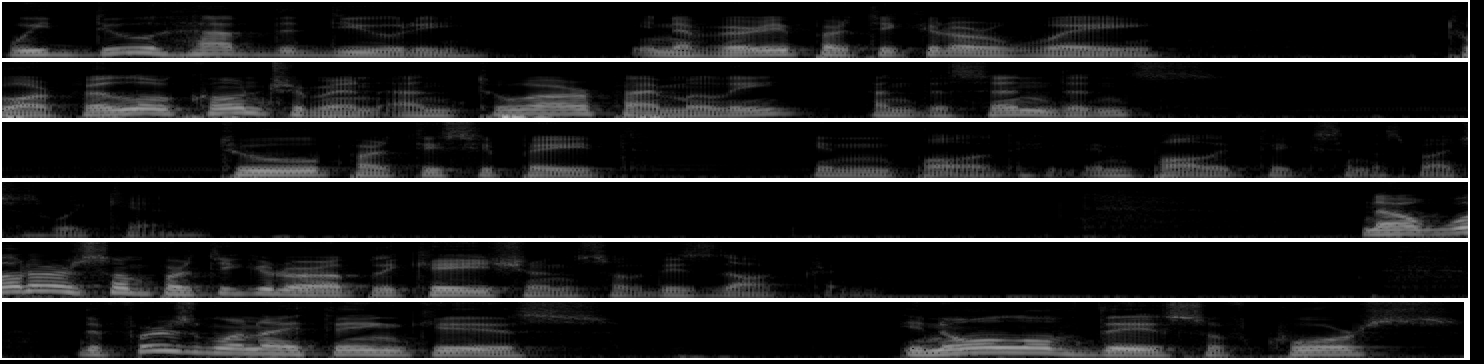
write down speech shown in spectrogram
we do have the duty in a very particular way to our fellow countrymen and to our family and descendants to participate in, politi- in politics in as much as we can. Now, what are some particular applications of this doctrine? The first one I think is in all of this, of course,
